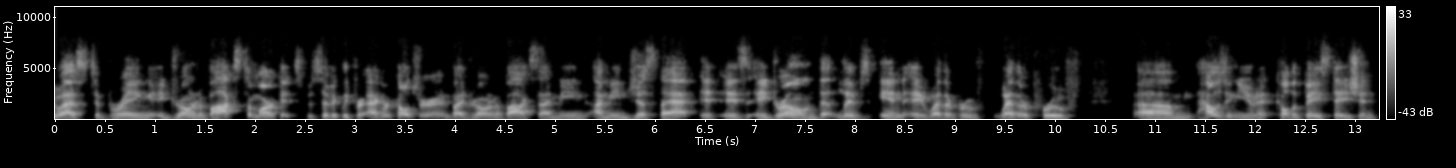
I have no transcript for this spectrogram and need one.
US to bring a drone in a box to market specifically for agriculture. And by drone in a box, I mean I mean just that. It is a drone that lives in a weatherproof weatherproof um, housing unit called a base station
